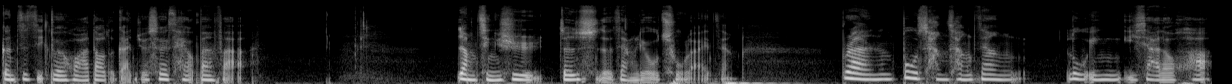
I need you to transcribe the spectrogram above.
跟自己对话到的感觉，所以才有办法。让情绪真实的这样流出来，这样，不然不常常这样录音一下的话，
